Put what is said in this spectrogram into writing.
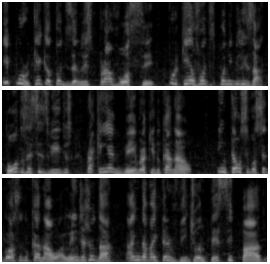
E por que que eu estou dizendo isso para você? Porque eu vou disponibilizar todos esses vídeos para quem é membro aqui do canal. Então se você gosta do canal, além de ajudar, ainda vai ter vídeo antecipado.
